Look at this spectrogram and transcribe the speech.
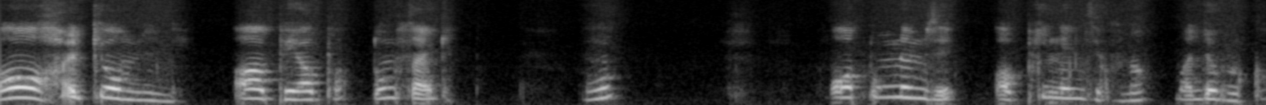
어, 할 게 없는데. 아, 배 아파. 똥 싸야겠다. 어? 어, 똥 냄새. 어, 피 냄새구나. 만져볼까?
